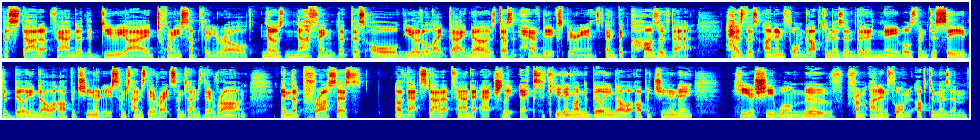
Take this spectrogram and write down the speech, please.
the startup founder, the dewy eyed 20 something year old, knows nothing that this old Yoda like guy knows, doesn't have the experience. And because of that, has this uninformed optimism that enables them to see the billion dollar opportunity. Sometimes they're right, sometimes they're wrong. In the process of that startup founder actually executing on the billion dollar opportunity, he or she will move from uninformed optimism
